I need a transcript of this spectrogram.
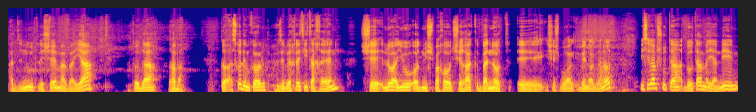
אדנות לשם הוויה? תודה רבה. טוב, אז קודם כל, זה בהחלט ייתכן שלא היו עוד משפחות שרק בנות, אה, שיש בינו רק בנות, מסיבה פשוטה, באותם הימים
